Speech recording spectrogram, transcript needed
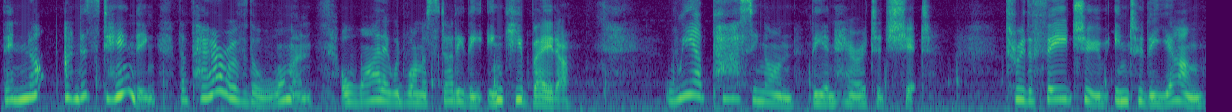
They're not understanding the power of the woman or why they would want to study the incubator. We are passing on the inherited shit through the feed tube into the young.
